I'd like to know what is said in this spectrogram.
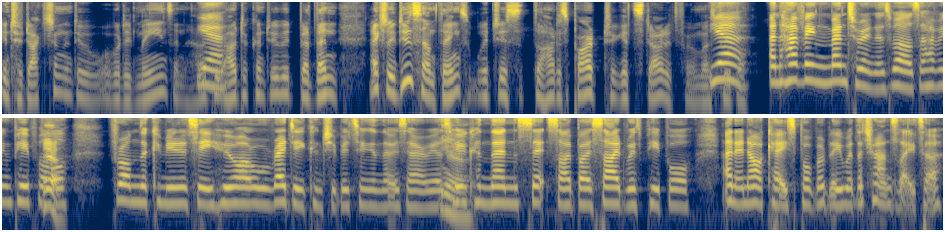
introduction into what it means and how, Yeah. to, how to contribute, but then actually do some things, which is the hardest part to get started for most yeah people. and having mentoring as well so having people Yeah. from the community who are already contributing in those areas Yeah. who can then sit side by side with people and in our case probably with a translator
